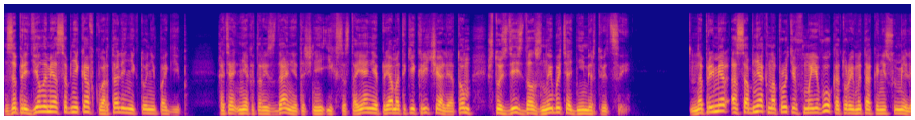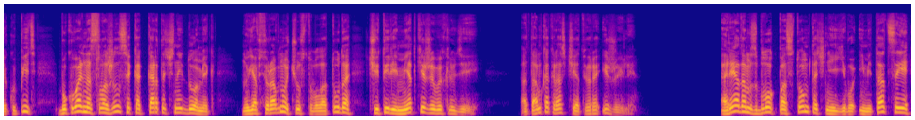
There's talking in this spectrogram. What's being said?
за пределами особняка в квартале никто не погиб. Хотя некоторые здания, точнее их состояние, прямо-таки кричали о том, что здесь должны быть одни мертвецы. Например, особняк напротив моего, который мы так и не сумели купить, буквально сложился как карточный домик, но я все равно чувствовал оттуда четыре метки живых людей. А там как раз четверо и жили. Рядом с блокпостом, точнее его имитацией,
